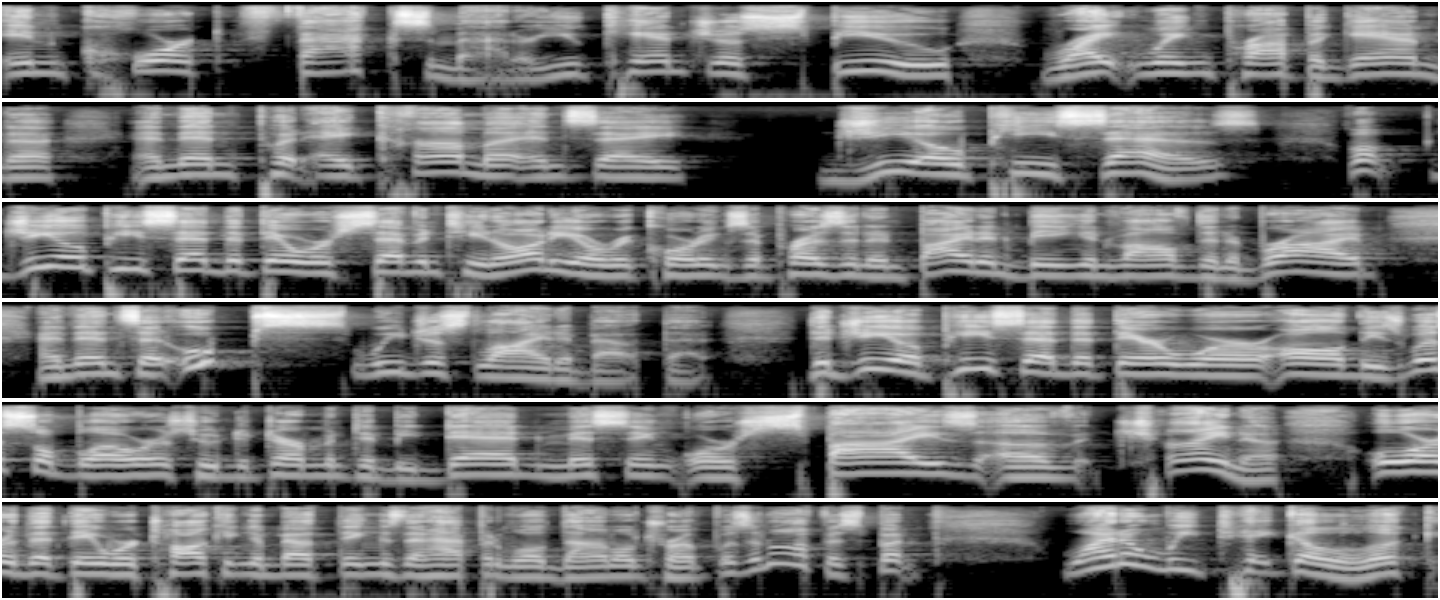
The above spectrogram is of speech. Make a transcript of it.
In court, facts matter. You can't just spew right wing propaganda and then put a comma and say, GOP says. Well, GOP said that there were 17 audio recordings of President Biden being involved in a bribe and then said, oops, we just lied about that. The GOP said that there were all these whistleblowers who determined to be dead, missing, or spies of China, or that they were talking about things that happened while Donald Trump was in office. But why don't we take a look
